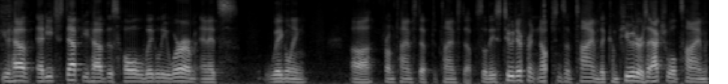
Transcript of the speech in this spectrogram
you have at each step you have this whole wiggly worm and it's wiggling uh, from time step to time step. So these two different notions of time, the computer's actual time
